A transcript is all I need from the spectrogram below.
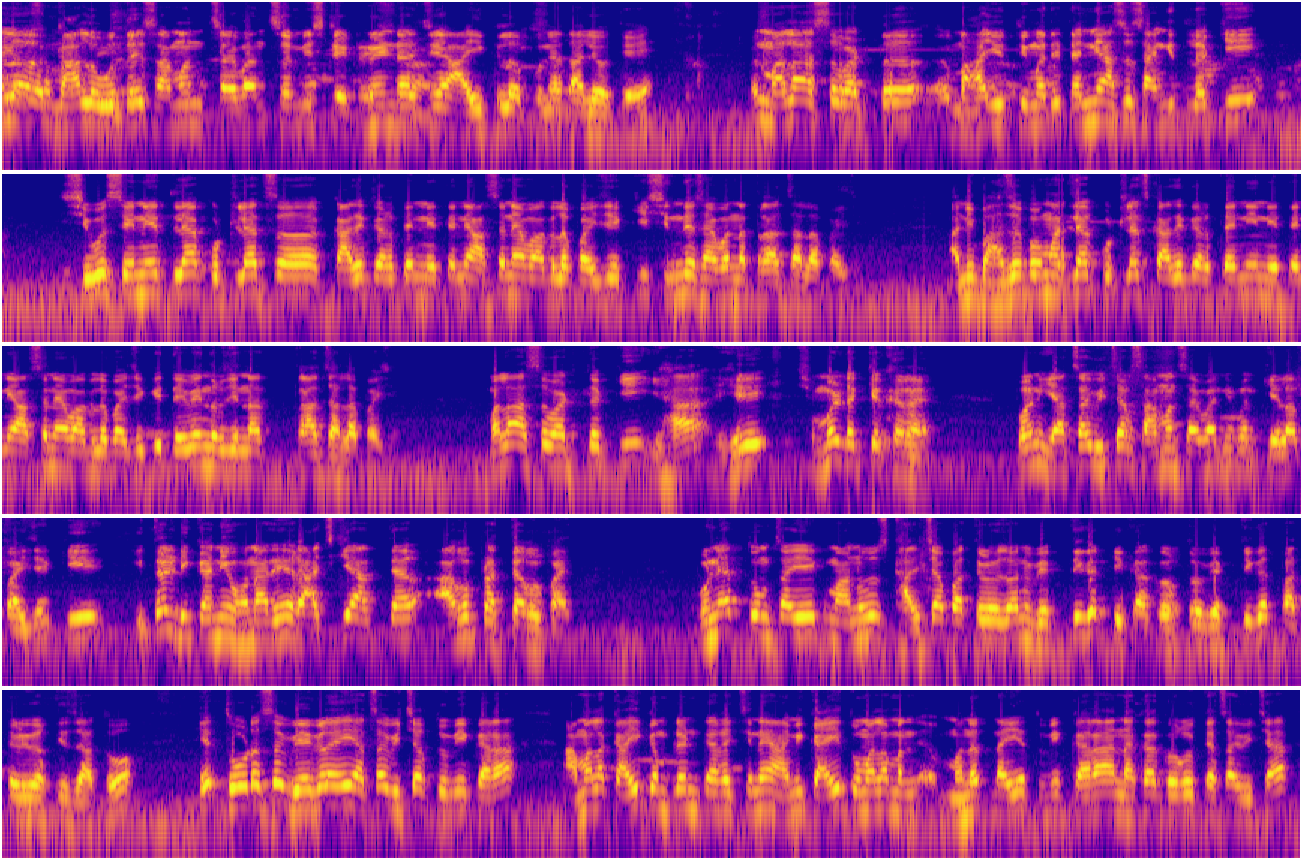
काल काल उदय सामंत साहेबांचं मी स्टेटमेंट जे ऐकलं पुण्यात आले होते. पण मला असं वाटतं महायुतीमध्ये त्यांनी असं सांगितलं की शिवसेनेतल्या कुठल्याच कार्यकर्त्या नेत्यांनी असं नाही वागलं पाहिजे की शिंदे साहेबांना त्रास झाला पाहिजे. आणि भाजपमधल्या कुठल्याच कार्यकर्त्यांनी नेत्यांनी असं नाही वागलं पाहिजे की देवेंद्रजींना त्रास झाला पाहिजे. मला असं वाटतं की ह्या हे शंभर टक्के खरं आहे. पण याचा विचार सामंत साहेबांनी पण केला पाहिजे की इतर ठिकाणी होणारे राजकीय आरोप प्रत्यारोप आहेत. पुण्यात तुमचा एक माणूस खालच्या पातळीवर जाऊन व्यक्तिगत टीका करतो व्यक्तिगत पातळीवरती जातो. हे थोडंसं वेगळं आहे याचा विचार तुम्ही करा. आम्हाला काही कंप्लेंट करायची नाही आम्ही काही तुम्हाला म्हण- म्हणत नाहीये तुम्ही करा नका करू त्याचा विचार.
